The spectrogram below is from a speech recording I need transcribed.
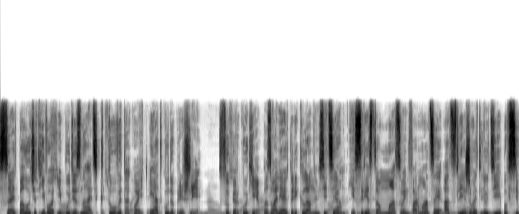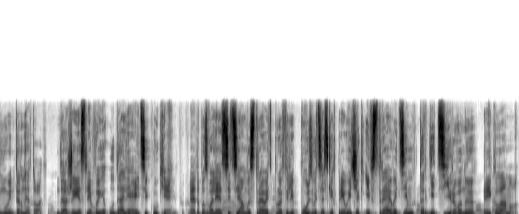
Сайт получит его и будет знать, кто вы такой и откуда пришли. Суперкуки позволяют рекламным сетям и средствам массовой информации отслеживать людей по всему интернету, даже если вы удаляете куки. Это позволяет сетям выстраивать профили пользовательских привычек и встраивать им таргетированную рекламу.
